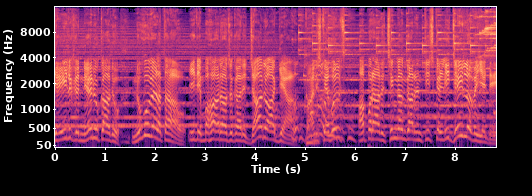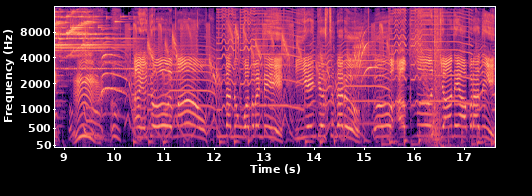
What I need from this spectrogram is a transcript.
జైలుకి నేను కాదు నువ్వు వెళతావు. ఇది మహారాజు గారి జారు ఆజ్ఞ. కానిస్టేబుల్స్ అపరాధి చింగం గారిని తీసుకెళ్ళి జైల్లో వెయ్యండి. అయ్యో మావ్. నన్ను వదలండి. ఏం చేస్తున్నారు? ఓ, అబ్బో, జానే అపరాధి.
